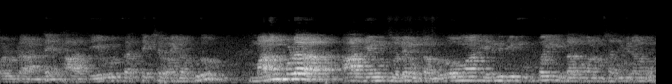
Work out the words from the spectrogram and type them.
పడుట అంటే ఆ దేవుడు ప్రత్యక్షమైనప్పుడు మనం కూడా ఆ దేవునితోనే ఉంటాం. రోమా ఎనిమిది ముప్పై ఇందాక మనం చదివినాము.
